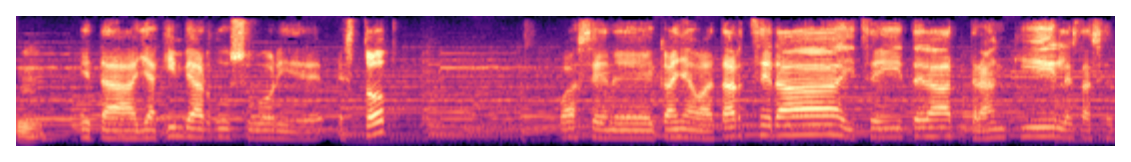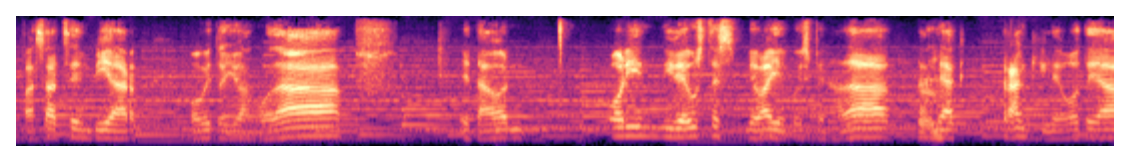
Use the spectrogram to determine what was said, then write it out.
Mm. Eta jakin behar duzu hori e, stop, guazen e, kaina bat hartzera, hitz egitera, tranquil, ez da zer pasatzen, bihar hobeto joango da, eta hori nire ustez bebai ekoizpena da, taldeak tranquil egotea,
